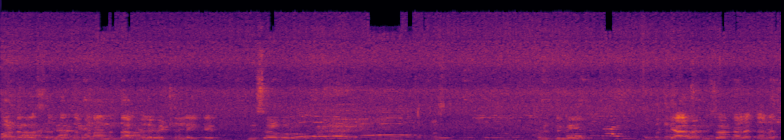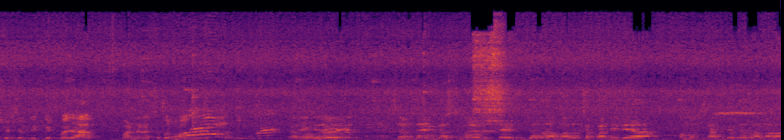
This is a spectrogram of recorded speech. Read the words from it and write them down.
पांढरा रस्सा. त्याचा पण आनंद आपल्याला भेटलेला इथे. मिसळ बरोबर. पण तुम्ही त्याला मिसळ खायला त्यांना स्पेशल रिक्वेस्टमध्ये हा पांढरा रस्सा पण मागू शकता. काय प्रॉब्लेम समटाईम कस्टमर ते जर आम्हाला चपाती द्या. अमुक सांगतो तर आम्हाला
